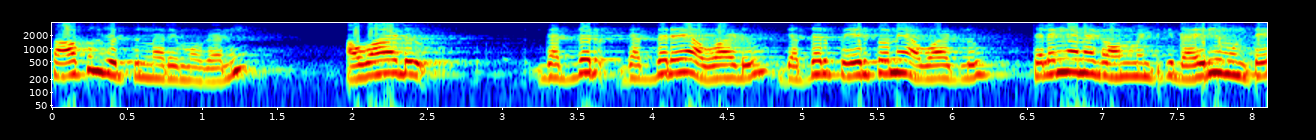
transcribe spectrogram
సాకులు చెప్తున్నారేమో కానీ అవార్డు గద్దర్ గద్దరే అవార్డు గద్దర్ పేరుతోనే అవార్డులు తెలంగాణ గవర్నమెంట్కి ధైర్యం ఉంటే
